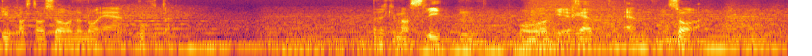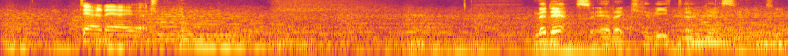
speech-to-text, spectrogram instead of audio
dypeste av sårene nå er borte. Han virker mer sliten og redd enn såra. Det er det jeg gjør. Med det så er det Hvitauge sin tur.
